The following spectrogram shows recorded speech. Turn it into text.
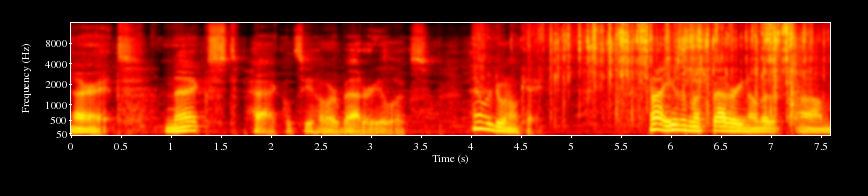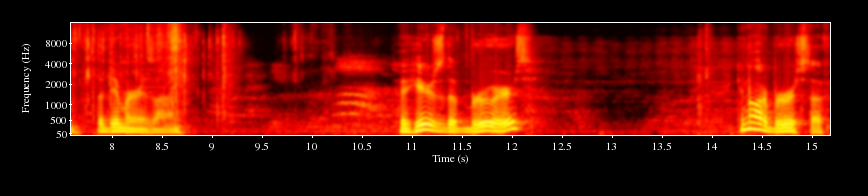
All right, next pack. Let's see how our battery looks. And we're doing okay. We're not using much battery now that um, the dimmer is on. So here's the Brewers. Getting a lot of Brewer stuff.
